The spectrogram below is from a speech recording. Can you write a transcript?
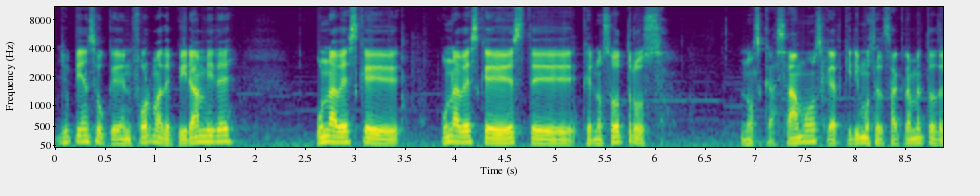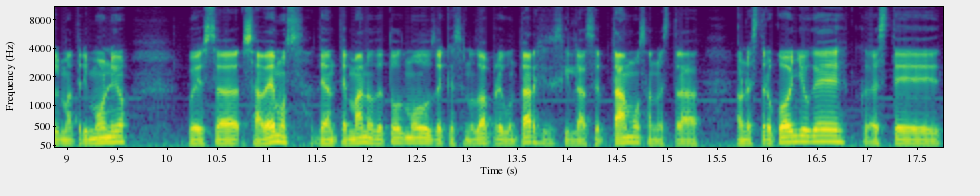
yo pienso que en forma de pirámide, una vez que, una vez que, este, que nosotros nos casamos, que adquirimos el sacramento del matrimonio, pues ah, sabemos de antemano de todos modos de que se nos va a preguntar si, si la aceptamos a nuestra a nuestro cónyuge este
